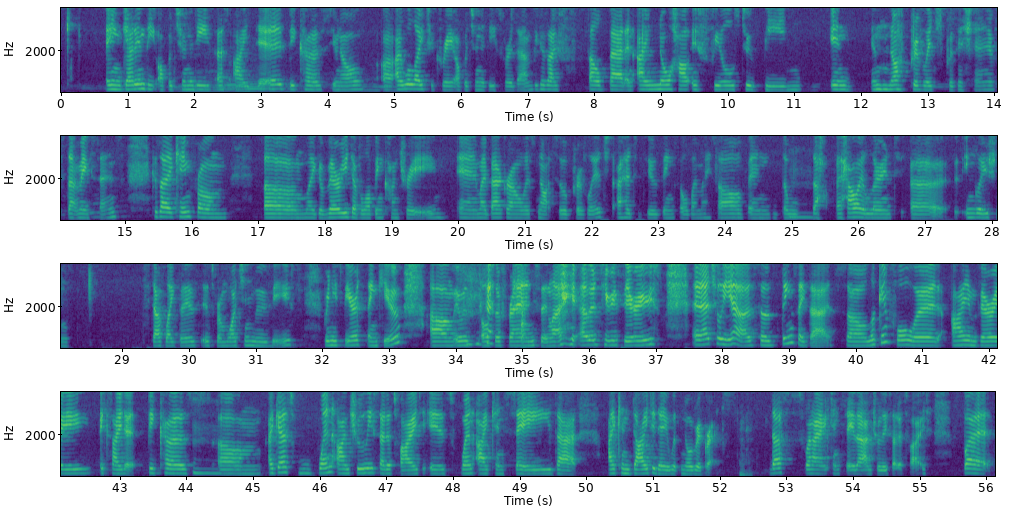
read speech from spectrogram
in getting the opportunities as I did because you know uh, I would like to create opportunities for them because I felt bad and I know how it feels to be in in not privileged position if that makes sense because I came from um, like a very developing country and my background was not so privileged i had to do things all by myself and the, mm. the how i learned uh, english and stuff like this is from watching movies. Britney Spears, thank you. Um, it was also Friends and like other TV series. And actually, yeah, so things like that. So looking forward, I am very excited because mm. um, I guess when I'm truly satisfied is when I can say that I can die today with no regrets. That's when I can say that I'm truly satisfied. But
